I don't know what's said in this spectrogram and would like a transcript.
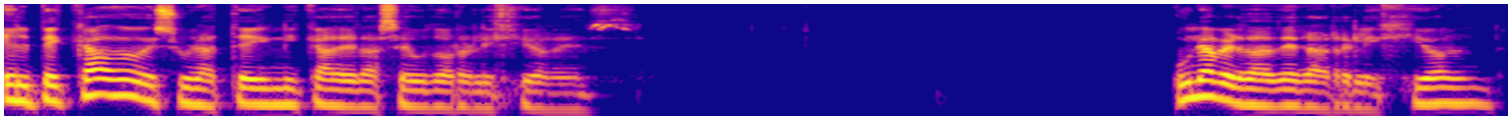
El pecado es una técnica de las pseudo-religiones. Una verdadera religión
